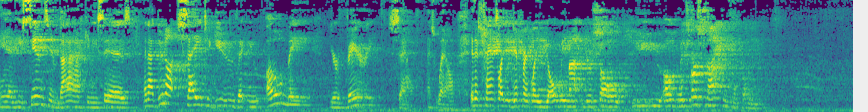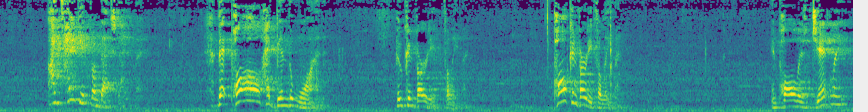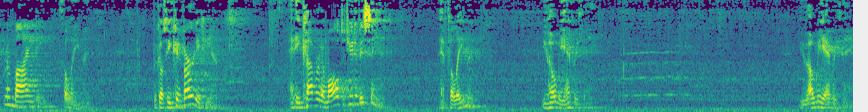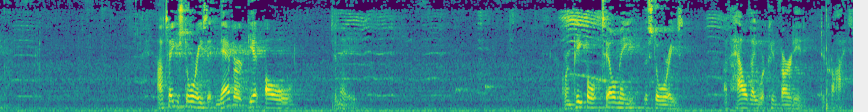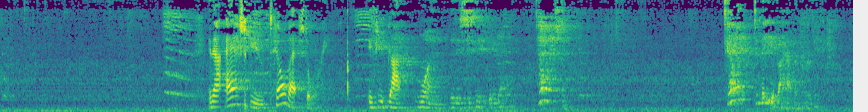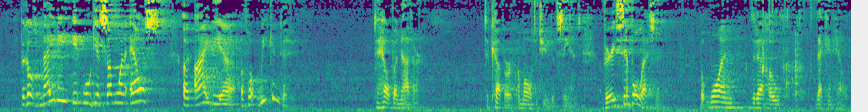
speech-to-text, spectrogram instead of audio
and he sends him back and he says, And I do not say to you that you owe me your very self as well. And it's translated differently. You owe me my, your soul. You, you owe, it's verse 19 I take it from that statement that Paul had been the one who converted Philemon. Paul converted Philemon. And Paul is gently reminding Philemon because he converted him and he covered a multitude of his sin. That Philemon, you owe me everything. You owe me everything. I'll tell you stories that never get old to me. When people tell me the stories of how they were converted to Christ. And I ask you, tell that story if you've got one that is significant enough. Tell that story. Tell it to me if I haven't heard it. Because maybe it will give someone else an idea of what we can do to help another to cover a multitude of sins. A very simple lesson, but one that I hope that can help.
